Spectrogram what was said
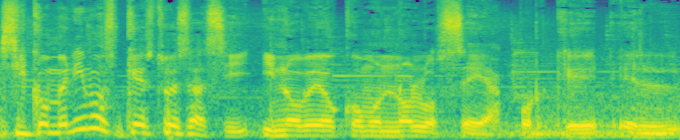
Si convenimos que esto es así, y no veo cómo no lo sea, porque el,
